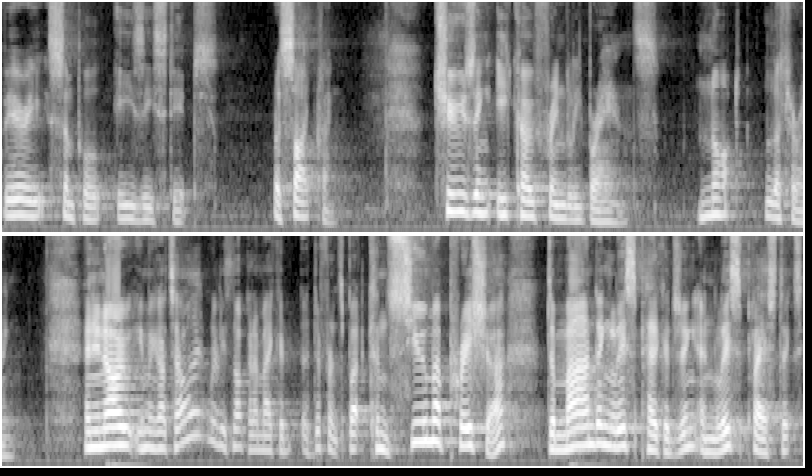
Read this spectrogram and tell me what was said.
Very simple, easy steps. Recycling, choosing eco friendly brands, not littering. And you know, you might say, oh, that really is not going to make a, a, difference. But consumer pressure demanding less packaging and less plastics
